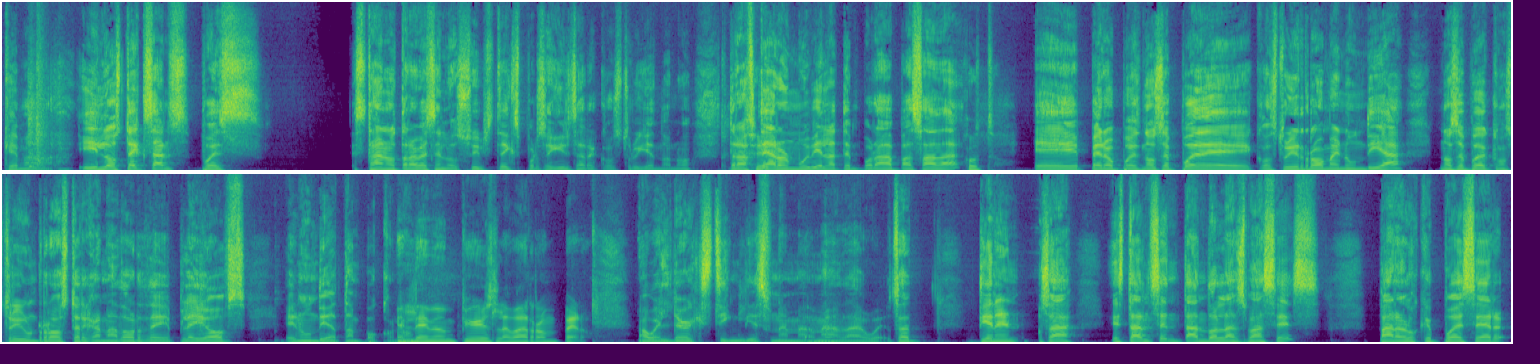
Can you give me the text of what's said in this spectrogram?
Qué mamada. Y los Texans, pues, están otra vez en los sweepstakes por seguirse reconstruyendo, ¿no? Draftearon muy bien la temporada pasada. Justo. Eh, pero pues no se puede construir Roma en un día, no se puede construir un roster ganador de playoffs en un día tampoco, ¿no? El Damon Pierce la va a romper. No, el Derek Stingley es una mamada, güey. O sea, tienen, o sea, están sentando las bases para lo que puede ser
